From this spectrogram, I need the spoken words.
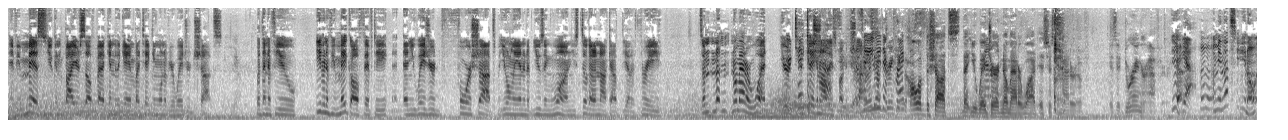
if you miss, you can buy yourself back into the game by taking one of your wagered shots. Yeah. But then if you even if you make all 50 and you wagered four shots, but you only ended up using one, you still got to knock out the other three. So no, no matter what, you're, You're taking all these fucking Yeah, shots. So you you either drinking practice- all of the shots that you wager, no matter what. It's just a matter of is it during or after. Yeah. Yeah. Uh, I mean, that's, you know,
